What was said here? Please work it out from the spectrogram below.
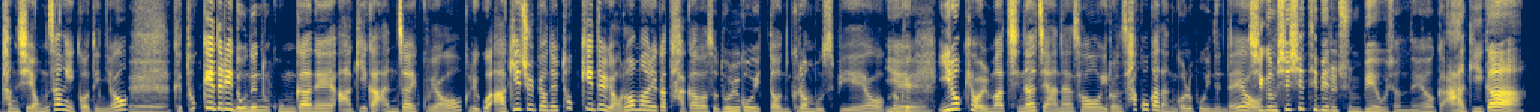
당시 영상이 있거든요. 예. 그 토끼들이 노는 공간에 아기가 앉아 있고요. 그리고 아기 주변에 토끼들 여러 마리가 다가와서 놀고 있던 그런 모습이에요. 그렇게 예. 이렇게 얼마 지나지 않아서 이런 사고가 난 걸로 보이는데요. 지금 CCTV를 준비해 오셨네요. 그러니까 아기가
